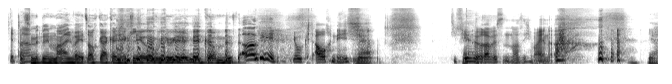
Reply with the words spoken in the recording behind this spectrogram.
Hätte, das mit dem Malen war jetzt auch gar keine Erklärung, wie du hier hingekommen bist. Aber okay. Juckt auch nicht. Ja. Die vier ja. Hörer wissen, was ich meine. ja.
